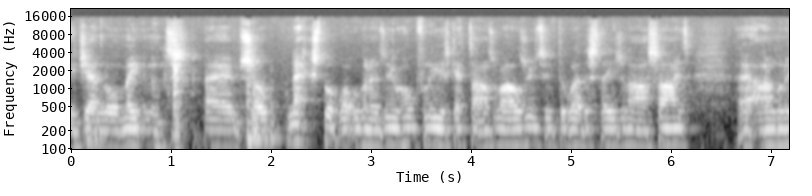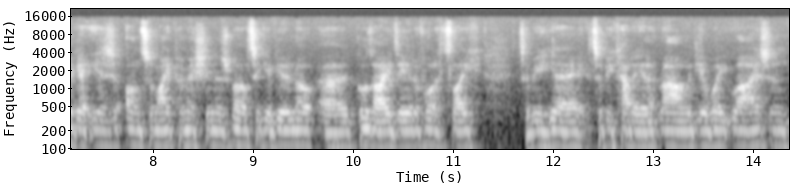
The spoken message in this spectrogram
your general maintenance. Um, so next up what we're going to do hopefully is get down to Owls Hoot if the weather stays on our side. Uh, I'm going to get you onto my permission as well to give you a, a good idea of what it's like to be uh, to be carrying it around with your weight wise and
